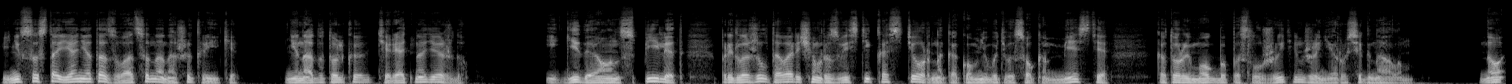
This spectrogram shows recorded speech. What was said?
и не в состоянии отозваться на наши крики. Не надо только терять надежду» и Гидеон Спилет предложил товарищам развести костер на каком-нибудь высоком месте, который мог бы послужить инженеру сигналом. Но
